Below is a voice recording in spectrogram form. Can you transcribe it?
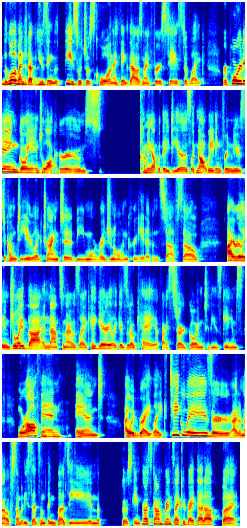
the Globe ended up using the piece, which was cool. And I think that was my first taste of like reporting, going into locker rooms, coming up with ideas, like not waiting for news to come to you, like trying to be more original and creative and stuff. So I really enjoyed that. And that's when I was like, hey, Gary, like, is it okay if I start going to these games more often? And I would write like takeaways, or I don't know if somebody said something buzzy in the post game press conference, I could write that up. But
